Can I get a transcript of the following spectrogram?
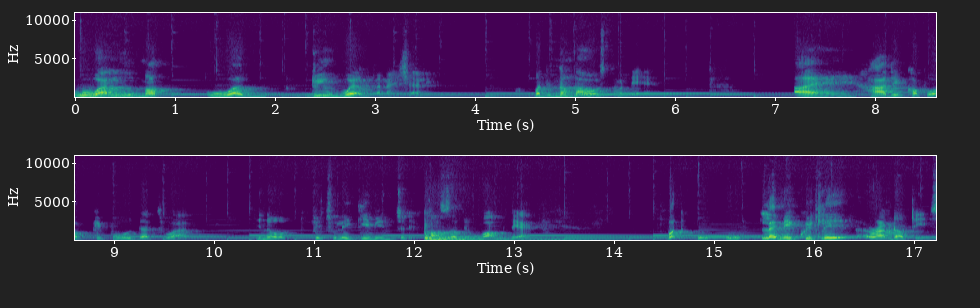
we were not we were doing well financially. But the number was not there. I had a couple of people that were, you know, faithfully giving to the cause of the work there. But let me quickly round up this.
